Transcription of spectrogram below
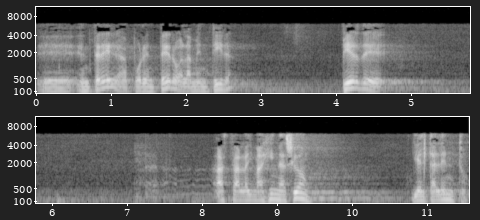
eh, entrega por entero a la mentira, pierde hasta la imaginación y el talento.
